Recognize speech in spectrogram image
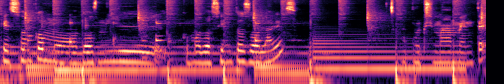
que son como 2 mil, como 200 dólares aproximadamente,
